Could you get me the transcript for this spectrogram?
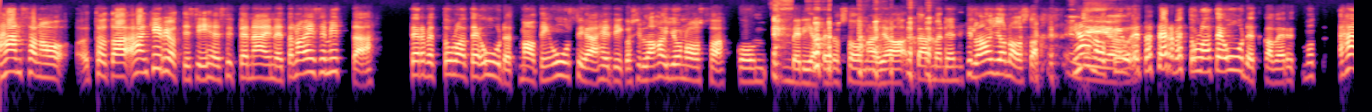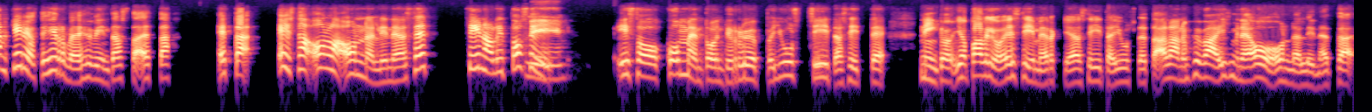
hän, sanoi, tota, hän kirjoitti siihen sitten näin, että no ei se mitään, tervetuloa te uudet. Mä otin uusia heti, kun sillä on jonossa mediapersona ja tämmöinen, niin sillä on jonossa. Niin hän niin otti, että tervetuloa te uudet kaverit, mutta hän kirjoitti hirveän hyvin tästä, että, että ei saa olla onnellinen. Ja se, siinä oli tosi niin. iso kommentointiryöppö just siitä sitten, niin kuin, ja paljon esimerkkejä siitä just, että älä nyt hyvä ihminen ole onnellinen, että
